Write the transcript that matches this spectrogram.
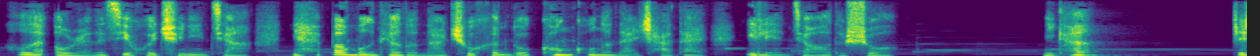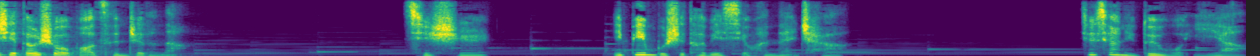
后来偶然的机会去你家，你还蹦蹦跳的拿出很多空空的奶茶袋，一脸骄傲的说：“你看。”这些都是我保存着的呢。其实，你并不是特别喜欢奶茶，就像你对我一样，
